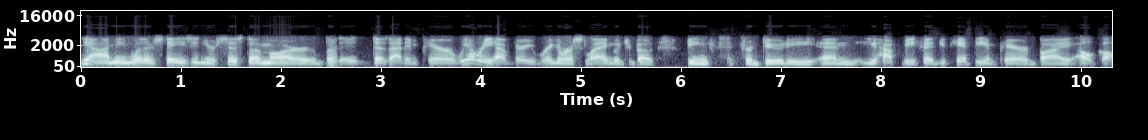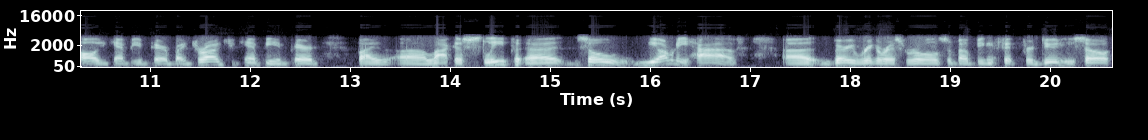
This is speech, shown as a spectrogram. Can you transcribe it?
Yeah, I mean, whether it stays in your system or, but it, does that impair? We already have very rigorous language about being fit for duty, and you have to be fit. You can't be impaired by alcohol. You can't be impaired by drugs. You can't be impaired by uh, lack of sleep. Uh, so you already have uh, very rigorous rules about being fit for duty. So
